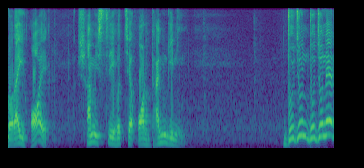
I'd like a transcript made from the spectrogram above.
লড়াই হয়? স্বামী স্ত্রী হচ্ছে অর্ধাঙ্গিনী। দুজন দুজনের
